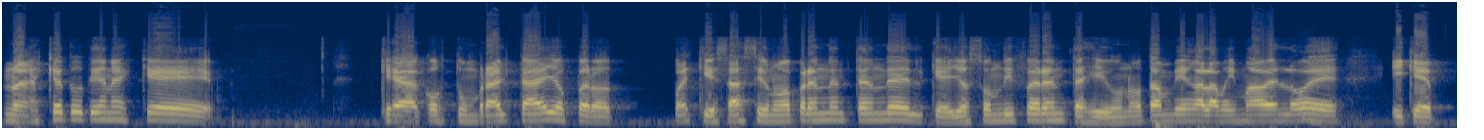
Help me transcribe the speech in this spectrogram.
no es que tú tienes que que acostumbrarte a ellos, pero pues quizás si uno aprende a entender que ellos son diferentes y uno también a la misma vez lo es y que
